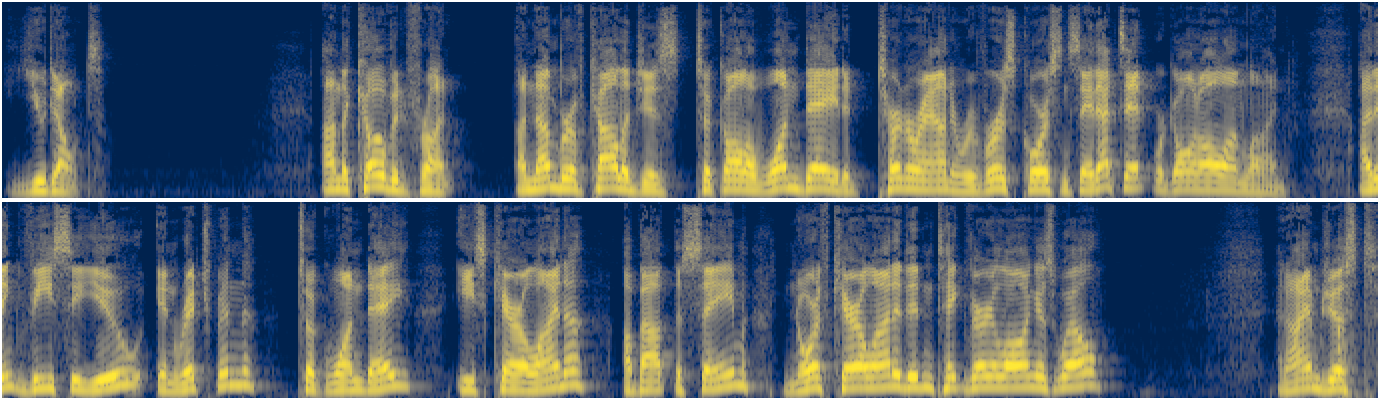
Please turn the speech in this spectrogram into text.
You don't. On the COVID front, a number of colleges took all of one day to turn around and reverse course and say, that's it, we're going all online. I think VCU in Richmond took one day, East Carolina about the same. North Carolina didn't take very long as well. And I'm just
